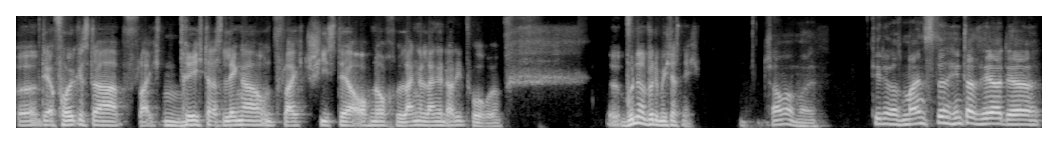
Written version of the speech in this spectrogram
Äh, der Erfolg ist da. Vielleicht mhm. trägt das länger und vielleicht schießt der auch noch lange, lange da die Tore. Äh, wundern würde mich das nicht. Schauen wir mal. Tine, was meinst du? Hinterher, der,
